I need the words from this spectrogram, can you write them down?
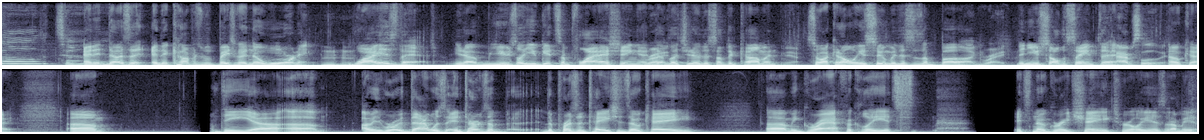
all the time. and it doesn't. And it comes with basically no warning. Mm-hmm. Why is that? You know, usually you get some flashing and Right. that lets you know there's something coming. Yeah. So I can only assume that this is a bug. Right. Then you saw the same thing. Absolutely. Okay. Um, the uh, um, I mean, really, that was in terms of uh, the presentation's okay. Uh, I mean, graphically, it's it's no great shakes, really, is it? I mean,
